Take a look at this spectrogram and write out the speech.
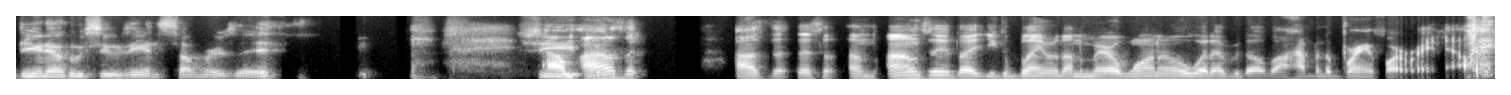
Do you know who Suzanne Somers is? She, um, honestly, honestly, listen, um, honestly, like you can blame it on the marijuana or whatever, though. But I'm having a brain fart right now.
